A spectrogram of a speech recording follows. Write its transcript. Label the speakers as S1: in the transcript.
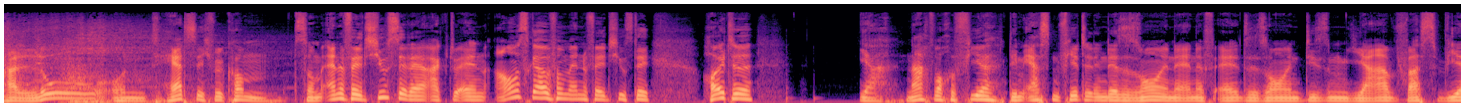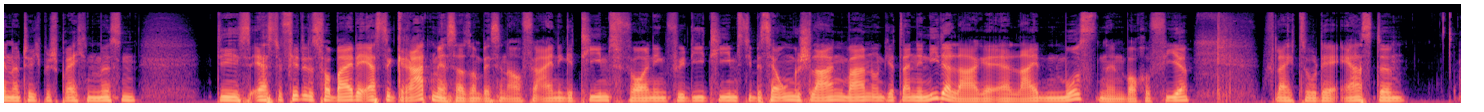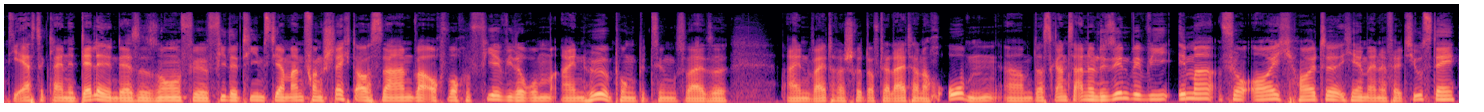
S1: Hallo und herzlich willkommen zum NFL Tuesday, der aktuellen Ausgabe vom NFL Tuesday. Heute, ja, nach Woche 4, dem ersten Viertel in der Saison, in der NFL-Saison in diesem Jahr, was wir natürlich besprechen müssen. Das erste Viertel ist vorbei, der erste Gradmesser so ein bisschen auch für einige Teams, vor allen Dingen für die Teams, die bisher ungeschlagen waren und jetzt eine Niederlage erleiden mussten in Woche 4. Vielleicht so der erste die erste kleine Delle in der Saison für viele Teams, die am Anfang schlecht aussahen, war auch Woche 4 wiederum ein Höhepunkt beziehungsweise ein weiterer Schritt auf der Leiter nach oben. Ähm, das Ganze analysieren wir wie immer für euch heute hier im NFL Tuesday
